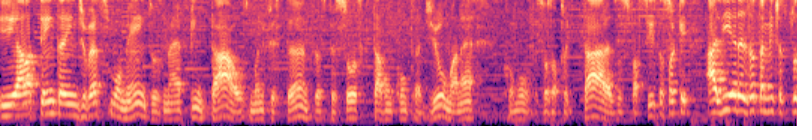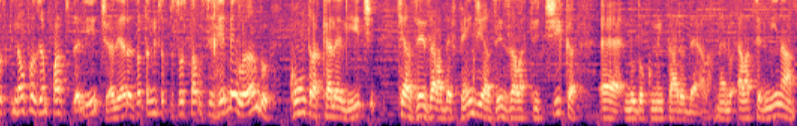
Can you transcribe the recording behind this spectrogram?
E ela tenta em diversos momentos, né, pintar os manifestantes, as pessoas que estavam contra Dilma, né, como pessoas autoritárias, os fascistas, só que ali era exatamente as pessoas que não faziam parte da elite, ali era exatamente as pessoas que estavam se rebelando contra aquela elite, que às vezes ela defende e às vezes ela critica é, no documentário dela. Né? Ela termina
